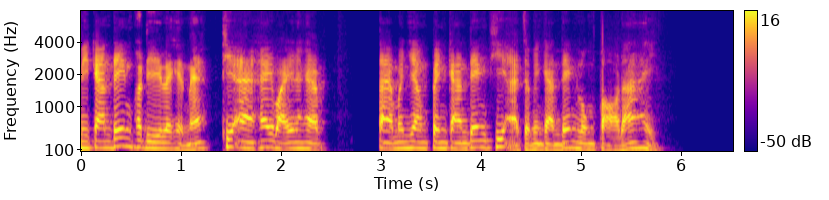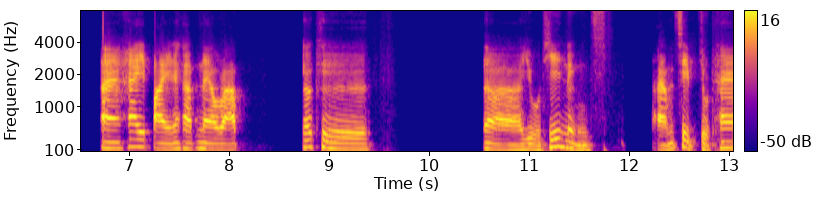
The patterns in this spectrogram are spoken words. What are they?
มีการเด้งพอดีเลยเห็นไหมที่อาให้ไว้นะครับ แต่มันยังเป็นการเด้งที่อาจจะเป็นการเด้งลงต่อได้อาให้ไปนะครับ แนวรับก็คือ อยู่ที่หนึ่งสามสิบจุดห้า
